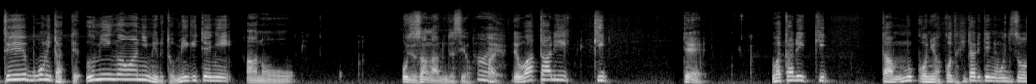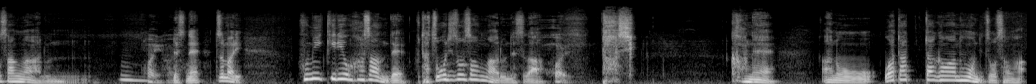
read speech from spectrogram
堤防に立って海側に見ると右手に、あのーお地蔵さんがあるんですよ。はいで、渡り切って、渡り切った向こうには今度左手にお地蔵さんがあるん。ですね。つまり、踏切を挟んで二つお地蔵さんがあるんですが、はい。確かね、あの、渡った側のお地蔵さんは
